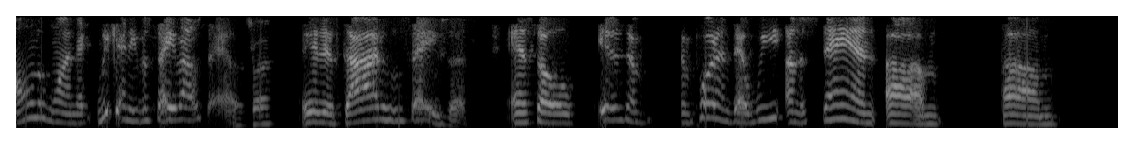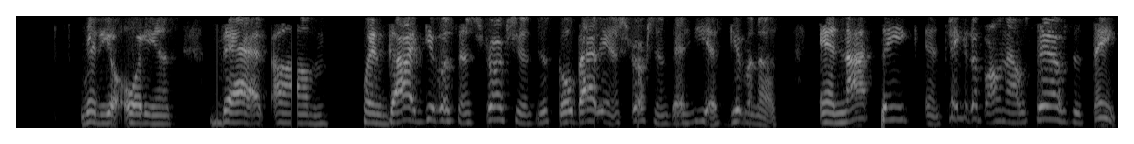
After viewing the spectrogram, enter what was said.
only one that we can't even save ourselves. That's right. It is God who saves us. And so it is important that we understand, um, um, radio audience, that um, when God give us instructions, just go by the instructions that he has given us and not think and take it upon ourselves to think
